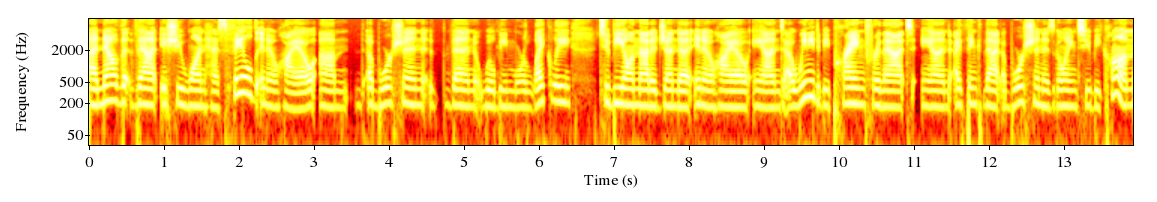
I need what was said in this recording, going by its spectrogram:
uh, now that that issue one has failed in Ohio, um, abortion then will be more likely to be on that agenda in Ohio, and uh, we need to be praying for that. And I think that abortion is going to become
